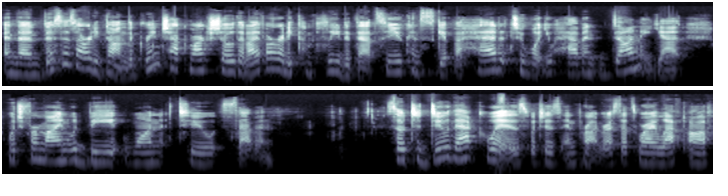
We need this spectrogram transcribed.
And then this is already done. The green check marks show that I've already completed that. So you can skip ahead to what you haven't done yet, which for mine would be 1, 2, 7. So to do that quiz, which is in progress, that's where I left off,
